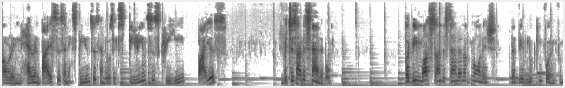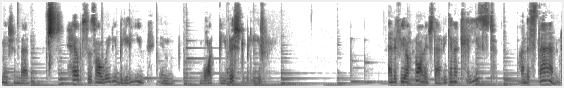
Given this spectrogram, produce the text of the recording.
our inherent biases and experiences, and those experiences create bias, which is understandable. But we must understand and acknowledge that we are looking for information that helps us already believe in what we wish to believe. And if we acknowledge that, we can at least understand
